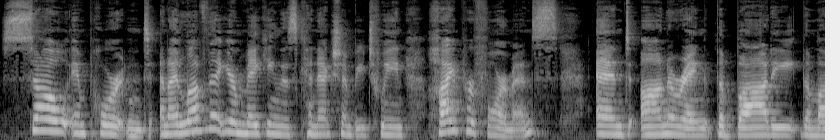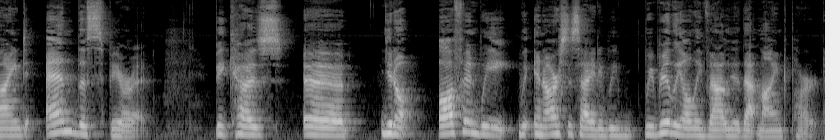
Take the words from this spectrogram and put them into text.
so important. And i love that you're making this connection between high performance and honoring the body the mind and the spirit. Because uh, you know often we, we in our society we we really only value that mind part.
